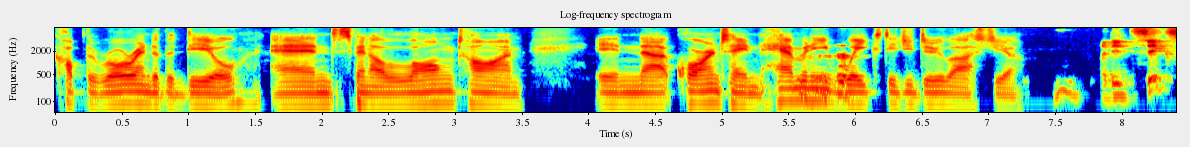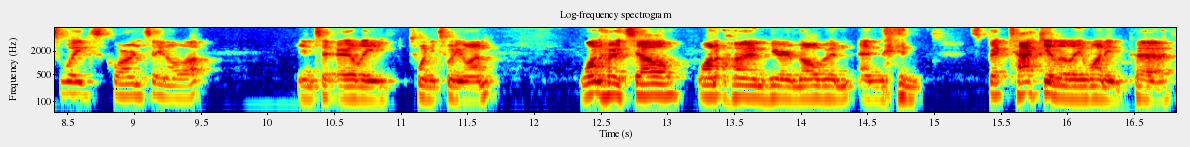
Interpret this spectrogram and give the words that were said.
cop the raw end of the deal and spent a long time in uh, quarantine. How many weeks did you do last year? I did six weeks quarantine all up into early 2021. One hotel, one at home here in Melbourne, and then spectacularly one in Perth.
